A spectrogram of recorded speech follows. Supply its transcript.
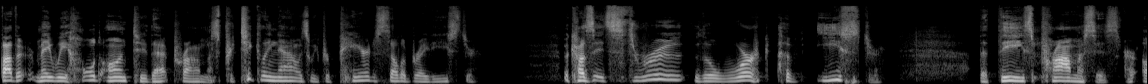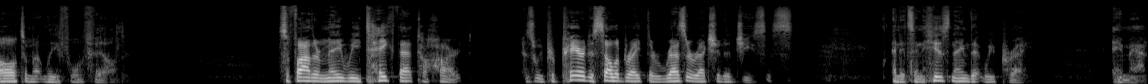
Father, may we hold on to that promise, particularly now as we prepare to celebrate Easter, because it's through the work of Easter that these promises are ultimately fulfilled. So, Father, may we take that to heart as we prepare to celebrate the resurrection of Jesus. And it's in His name that we pray. Amen.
